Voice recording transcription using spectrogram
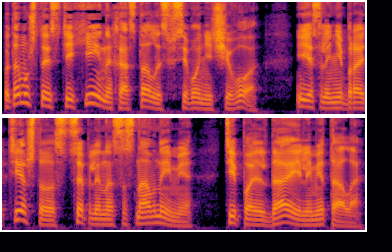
потому что стихийных осталось всего ничего, если не брать те, что сцеплены с основными, типа льда или металла.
